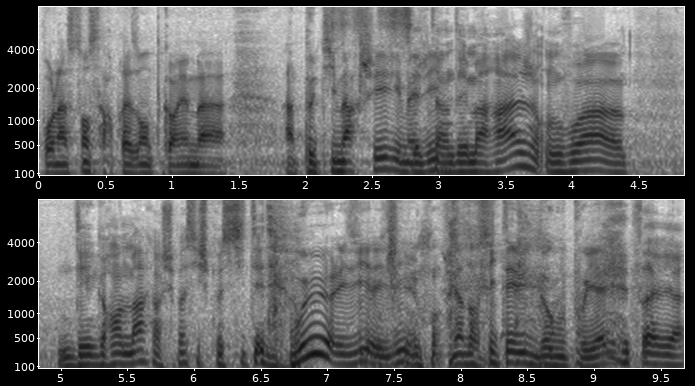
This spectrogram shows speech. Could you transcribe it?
Pour l'instant, ça représente quand même un, un petit marché, j'imagine? C'est un démarrage. On voit des grandes marques. je ne sais pas si je peux citer des Oui, allez-y, allez-y. Je viens d'en citer une, donc vous pouvez y aller. Très bien.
